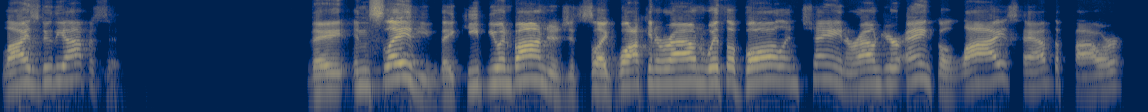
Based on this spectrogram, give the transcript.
Lies do the opposite. They enslave you. They keep you in bondage. It's like walking around with a ball and chain around your ankle. Lies have the power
